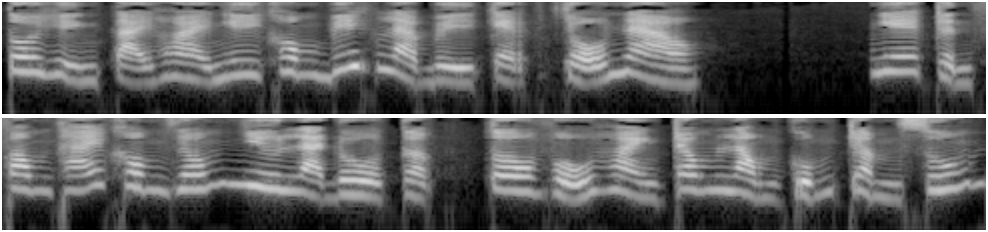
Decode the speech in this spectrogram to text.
Tôi hiện tại hoài nghi không biết là bị kẹp chỗ nào. Nghe Trịnh Phong Thái không giống như là đùa cật, Tô Vũ Hoàng trong lòng cũng trầm xuống.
